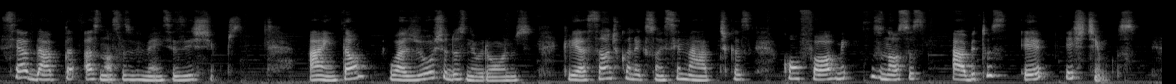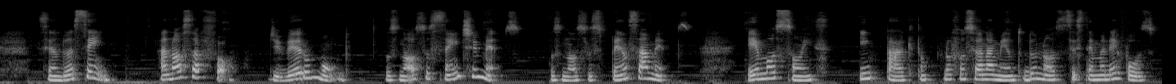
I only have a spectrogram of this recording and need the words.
se adapta às nossas vivências e estímulos. Há então o ajuste dos neurônios, criação de conexões sinápticas conforme os nossos hábitos e estímulos. Sendo assim, a nossa forma de ver o mundo, os nossos sentimentos, os nossos pensamentos, emoções impactam no funcionamento do nosso sistema nervoso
